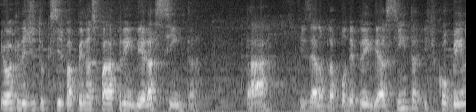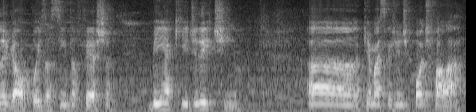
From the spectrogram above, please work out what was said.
eu acredito que sirva apenas para prender a cinta, tá? Fizeram para poder prender a cinta e ficou bem legal, pois a cinta fecha bem aqui direitinho. O uh, que mais que a gente pode falar?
